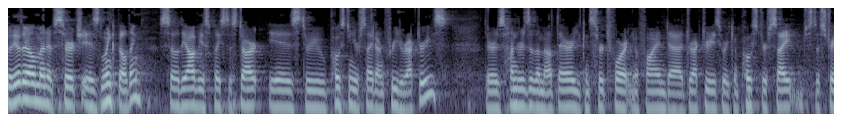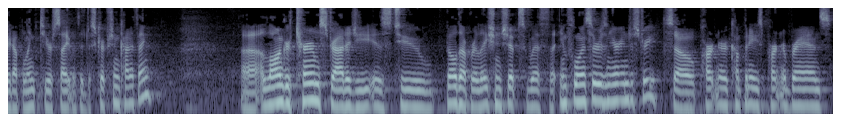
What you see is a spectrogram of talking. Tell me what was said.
So the other element of search is link building. So the obvious place to start is through posting your site on free directories. There's hundreds of them out there. You can search for it and you'll find uh, directories where you can post your site, just a straight up link to your site with a description kind of thing. Uh, a longer term strategy is to build up relationships with influencers in your industry. So partner companies, partner brands,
